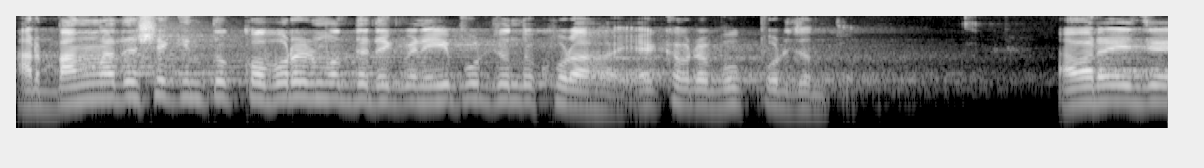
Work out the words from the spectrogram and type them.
আর বাংলাদেশে কিন্তু কবরের মধ্যে দেখবেন এই পর্যন্ত খোঁড়া হয়, একেবারে বুক পর্যন্ত। আবার এই যে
